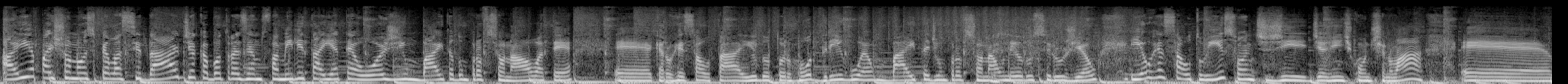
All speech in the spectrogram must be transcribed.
Aí apaixonou-se pela cidade, acabou trazendo família e tá aí até hoje, um baita de um profissional até. É, quero ressaltar aí, o doutor Rodrigo é um baita de um profissional neurocirurgião. E eu ressalto isso antes de, de a gente continuar. É,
